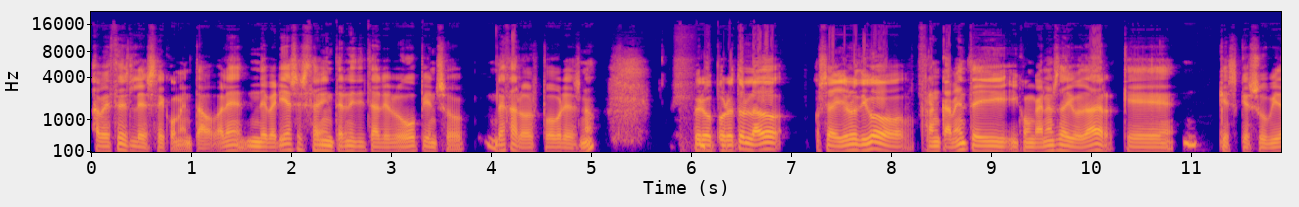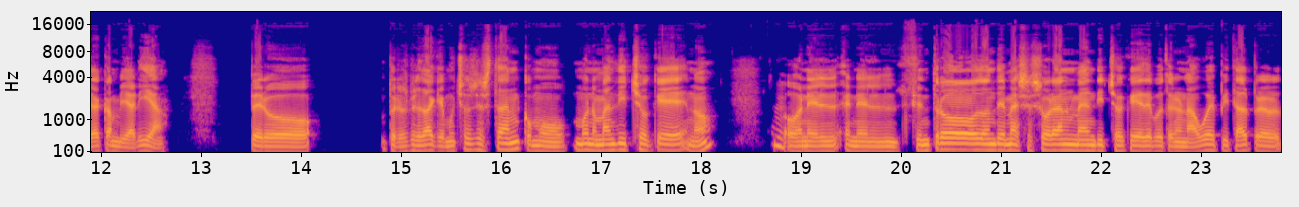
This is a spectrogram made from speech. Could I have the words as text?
a veces les he comentado, ¿vale? Deberías estar en Internet y tal, y luego pienso, déjalos, pobres, ¿no? Pero por otro lado, o sea, yo lo digo francamente y, y con ganas de ayudar, que, que es que su vida cambiaría. Pero, pero es verdad que muchos están como, bueno, me han dicho que, ¿no? Mm. O en el, en el centro donde me asesoran me han dicho que debo tener una web y tal, pero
